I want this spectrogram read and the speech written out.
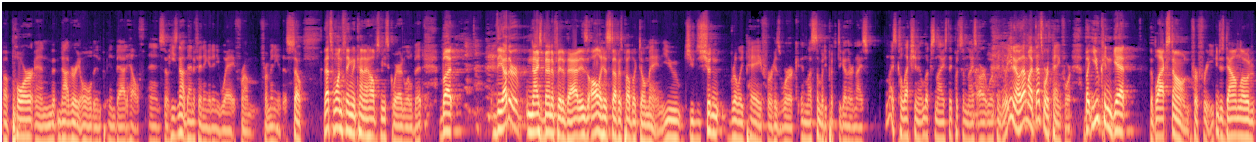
uh, poor and not very old in, in bad health. And so he's not benefiting in any way from, from any of this. So, that's one thing that kind of helps me square it a little bit. But the other nice benefit of that is all of his stuff is public domain. You you shouldn't really pay for his work unless somebody puts together a nice nice collection. It looks nice. They put some nice artwork into it. You know that might that's worth paying for. But you can get the Black Stone for free. You can just download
